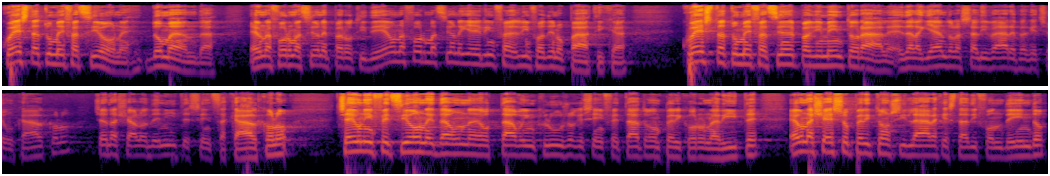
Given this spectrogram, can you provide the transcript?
questa tumefazione, domanda, è una formazione parotidea o una formazione linfadenopatica? Questa tumefazione del pavimento orale è dalla ghiandola salivare perché c'è un calcolo? C'è una scialodenite senza calcolo? C'è un'infezione da un ottavo incluso che si è infettato con pericoronarite? È un ascesso peritonsillare che sta diffondendo?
